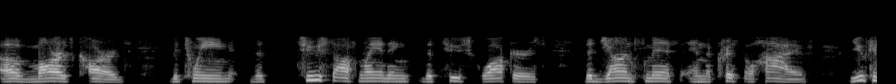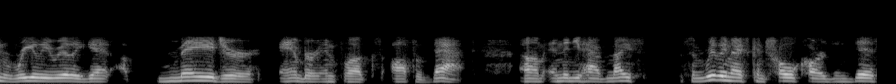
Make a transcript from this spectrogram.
of Mars cards between the two soft landings, the two squawkers, the John Smith, and the Crystal Hive, you can really, really get a major amber influx off of that. Um, and then you have nice, some really nice control cards in this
